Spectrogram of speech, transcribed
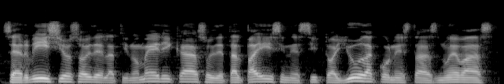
servicio, soy de Latinoamérica, soy de tal país y necesito ayuda con estas nuevas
